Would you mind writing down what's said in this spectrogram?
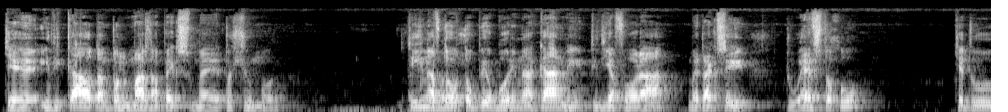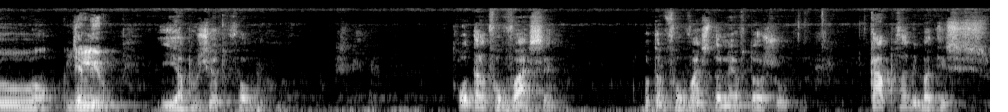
Και ειδικά όταν τολμάς να παίξεις με το χιούμορ, τι είναι αυτό το οποίο μπορεί να κάνει τη διαφορά μεταξύ του εύστοχου και του γελίου; Η απουσία του φόβου. Όταν φοβάσαι, όταν φοβάσαι τον εαυτό σου, κάπου θα την πατήσεις.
